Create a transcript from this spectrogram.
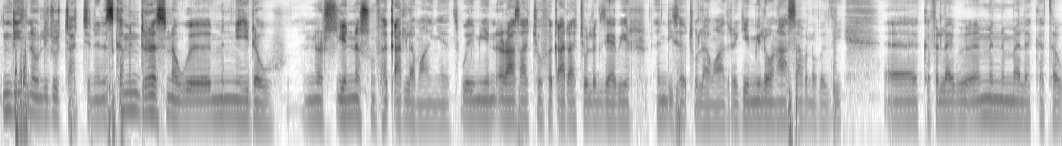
እንዴት ነው ልጆቻችንን እስከምን ድረስ ነው የምንሄደው የእነሱን ፈቃድ ለማግኘት ወይም ራሳቸው ፈቃዳቸው ለእግዚአብሔር እንዲሰጡ ለማድረግ የሚለውን ሀሳብ ነው በዚህ ክፍል ላይ የምንመለከተው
